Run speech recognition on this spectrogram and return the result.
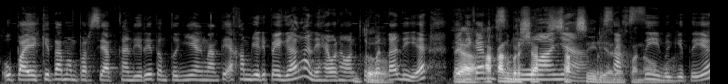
upaya kita mempersiapkan diri tentunya yang nanti akan menjadi pegangan ya hewan-hewan kurban tadi ya tadi Ya, kan akan semuanya bersaksi bersaksi. Hmm. begitu ya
